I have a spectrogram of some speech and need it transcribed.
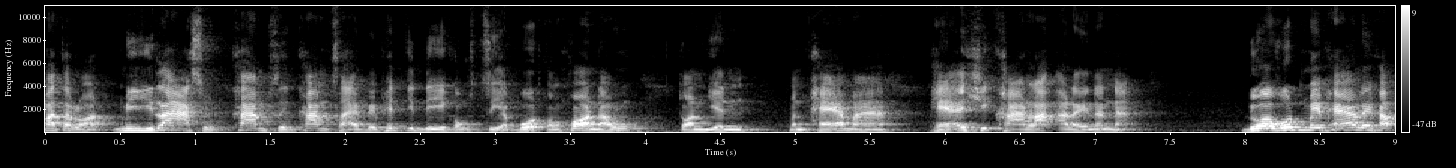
มาตลอดมีล่าสุดข้ามศึกข้ามสายไปเพชรยินดีของเสียโบ๊ทของพ่อเนาตอนเย็นมันแพ้มาแพ้ไอชิคาระอะไรนั่นน่ะ ดูอาวุธไม่แพ้เลยครับ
